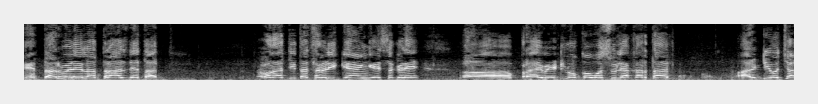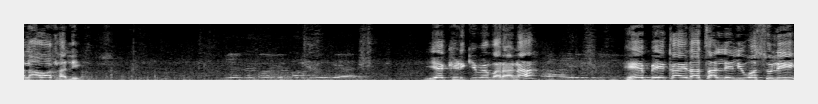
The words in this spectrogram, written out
हे दर वेळेला त्रास देतात. बघा तिथं सगळी गँग हे सगळे प्रायव्हेट लोक वसुल्या करतात आरटीओच्या नावाखाली. ये ये खिडकी में भरा ना. हे बेकायदा चाललेली वसुली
